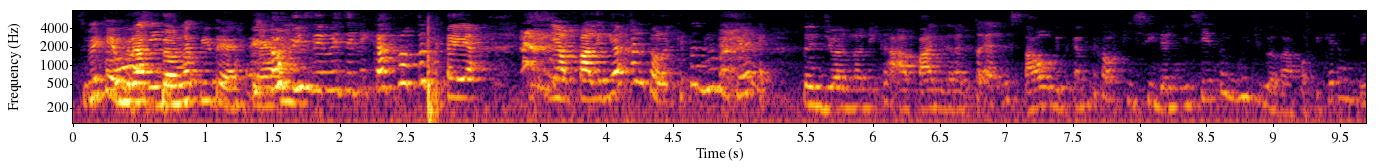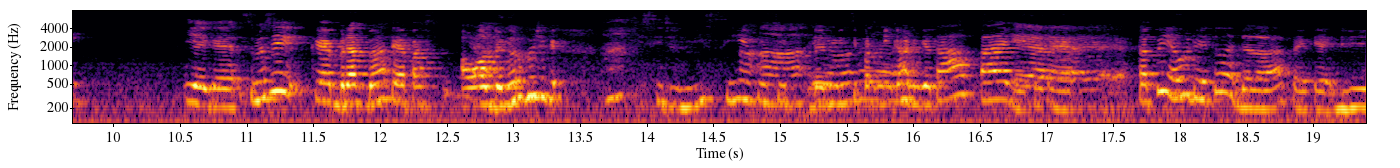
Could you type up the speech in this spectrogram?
sebenarnya kayak berat sih. banget gitu ya kayak visi-visi nikah lo tuh kayak yang paling gak kan kalau kita dulu mikirnya kayak tujuan lo nikah apa gitu kan itu at least tahu gitu kan tapi kalau visi dan misi itu gue juga gak kepikiran sih Iya kayak sebenarnya sih kayak berat banget ya pas awal Iya. denger gue juga hah visi dan misi Ah, visi ah, dan iya, misi iya. pernikahan kita apa gitu Iya, kayak iya, iya. Tapi ya udah itu adalah apa ya kayak di,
